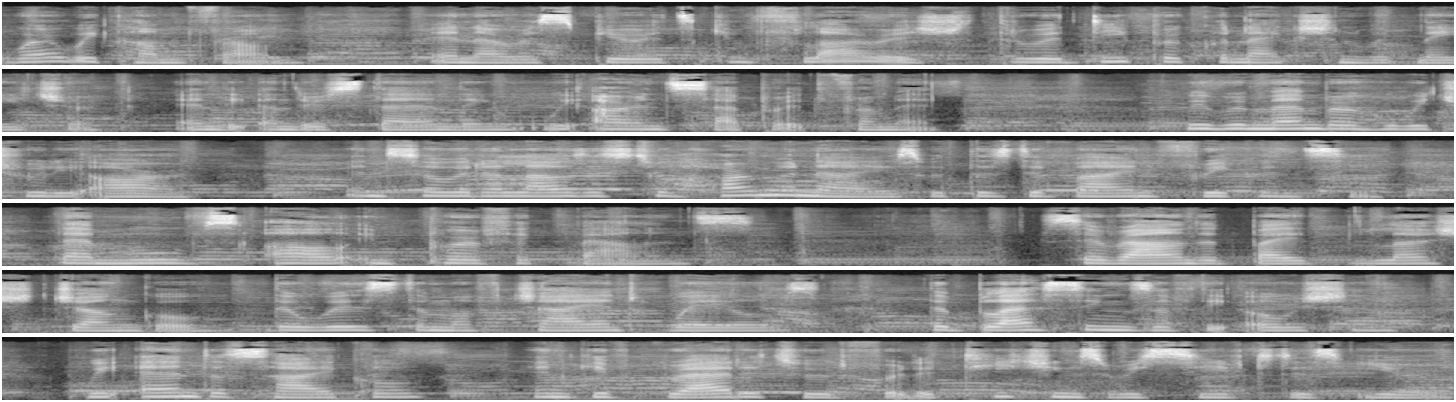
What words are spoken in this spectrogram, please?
where we come from and our spirits can flourish through a deeper connection with nature and the understanding we aren't separate from it. We remember who we truly are, and so it allows us to harmonize with this divine frequency that moves all in perfect balance surrounded by lush jungle, the wisdom of giant whales, the blessings of the ocean, we end the cycle and give gratitude for the teachings received this year,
